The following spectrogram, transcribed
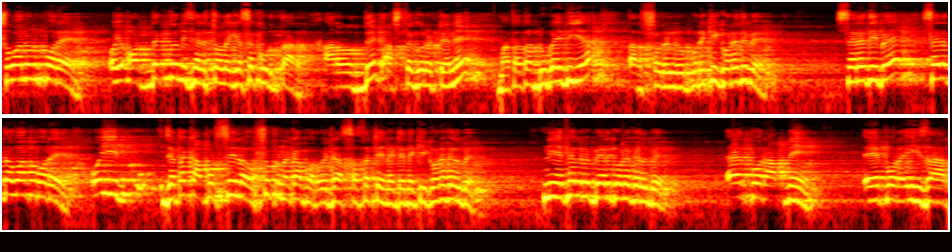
শোয়ানোর পরে ওই অর্ধেক তো নিচে চলে গেছে কুর্তার, আর অর্ধেক আস্তে করে টেনে মাথাটা ডুগাই দিয়ে তার শরীরের উপরে কি করে দিবে? ছেড়ে দিবে। ছেড়ে দেওয়ার পরে ওই যেটা কাপড় ছিল, শুকনো কাপড়, ওইটা আস্তে আস্তে টেনে টেনে কি করে ফেলবে? নিয়ে ফেলবে, বের করে ফেলবে। এরপর আপনি এরপরে ইজার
